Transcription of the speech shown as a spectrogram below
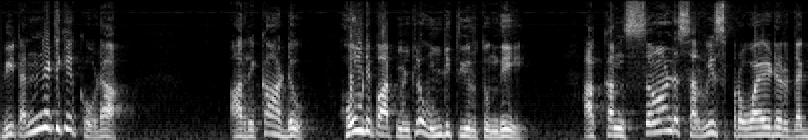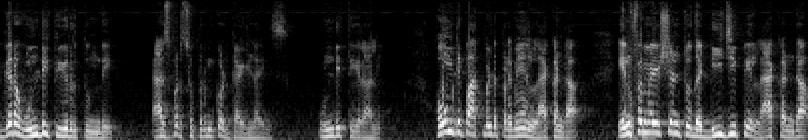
వీటన్నిటికీ కూడా ఆ రికార్డు హోమ్ డిపార్ట్మెంట్లో ఉండి తీరుతుంది. ఆ కన్సర్న్డ్ సర్వీస్ ప్రొవైడర్ దగ్గర ఉండి తీరుతుంది. As per supreme court guidelines ఉండి తీరాలి. హోమ్ డిపార్ట్మెంట్ ప్రమేయం లేకుండా ఇన్ఫర్మేషన్ టు ద డీజీపీ లేకుండా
